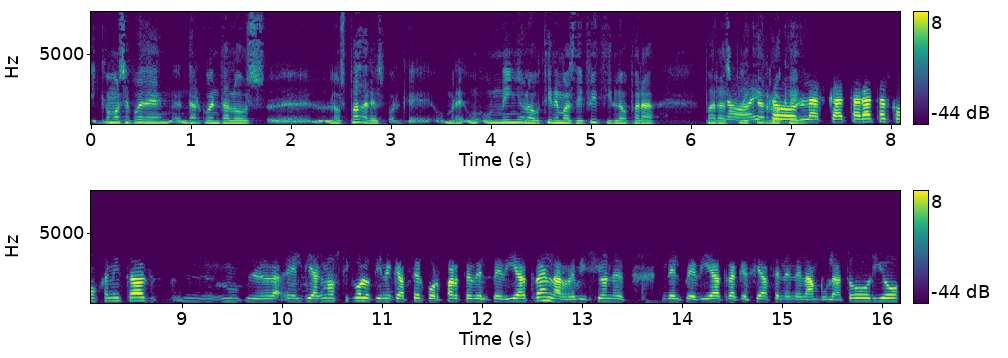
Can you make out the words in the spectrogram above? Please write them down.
¿Y cómo se pueden dar cuenta los, eh, los padres? Porque, hombre, un, un niño lo tiene más difícil, ¿no? Para para explicar lo que... Las cataratas congénitas, mm, el diagnóstico lo tiene que hacer por parte del pediatra en las revisiones del pediatra que se hacen en el ambulatorio,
